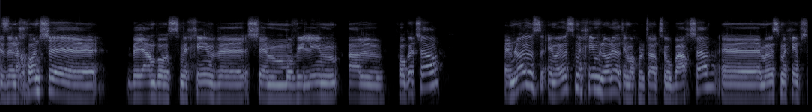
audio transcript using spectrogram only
זה נכון שביומבו שמחים ושהם מובילים על פוגצ'אר, הם, לא היו, הם היו שמחים לא להיות עם החולצה הצהובה עכשיו, אה, הם היו שמחים ש...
